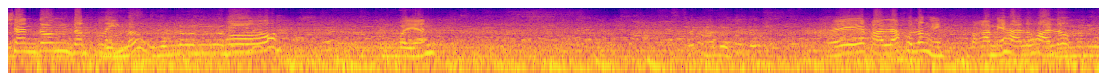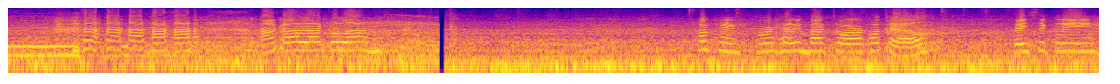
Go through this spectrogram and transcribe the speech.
Shandong dumplings. Oo. Ano ba yan? Hello, hello. Ay, akala ko lang eh. Baka may halo-halo. Eh, Akala ko lang. Okay, we're heading back to our hotel. Basically,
